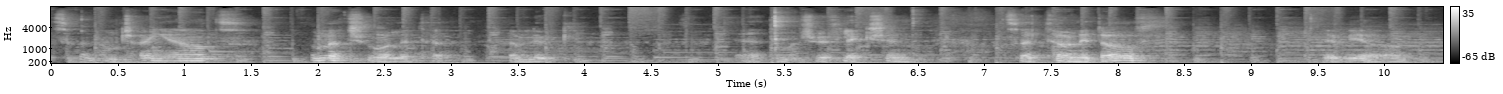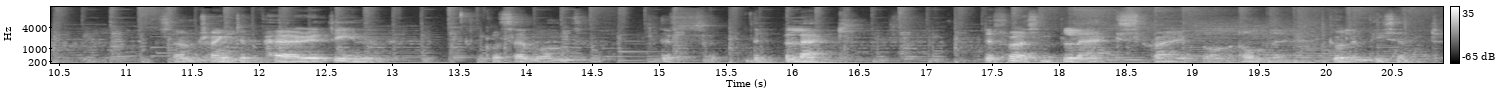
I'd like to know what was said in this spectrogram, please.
So I'm trying out I'm not sure let her have a look. Uh, too much reflection. So I turn it off. There we are so I'm trying to pair it in because I want the, the black, the first black stripe on, on the golden pheasant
